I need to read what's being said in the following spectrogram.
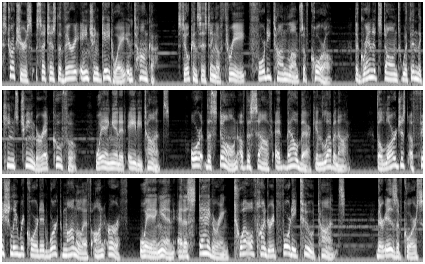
Structures such as the very ancient gateway in Tonga, still consisting of three 40-ton lumps of coral, the granite stones within the king's chamber at Khufu, weighing in at 80 tons, or the Stone of the South at Baalbek in Lebanon, the largest officially recorded worked monolith on Earth, weighing in at a staggering 1,242 tons. There is, of course,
